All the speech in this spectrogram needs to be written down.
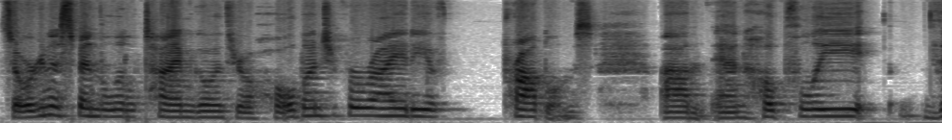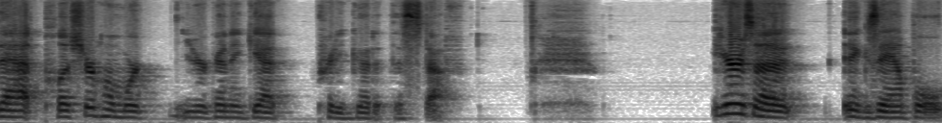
So we're going to spend a little time going through a whole bunch of variety of problems. Um, and hopefully that plus your homework, you're going to get pretty good at this stuff. Here's a example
